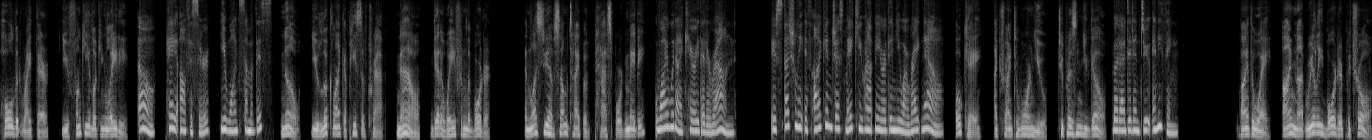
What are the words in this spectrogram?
Hold it right there, you funky looking lady. Oh, hey officer, you want some of this? No, you look like a piece of crap. Now, get away from the border. Unless you have some type of passport maybe? Why would I carry that around? Especially if I can just make you happier than you are right now. Okay, I tried to warn you, to prison you go. But I didn't do anything. By the way, I'm not really Border Patrol.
